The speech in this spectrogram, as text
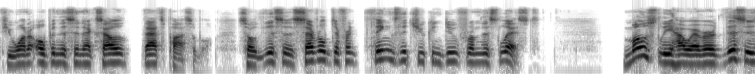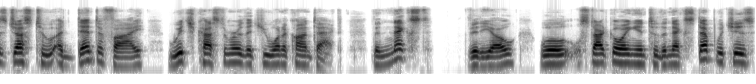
If you want to open this in Excel, that's possible. So this is several different things that you can do from this list. Mostly, however, this is just to identify which customer that you want to contact. The next video will start going into the next step, which is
